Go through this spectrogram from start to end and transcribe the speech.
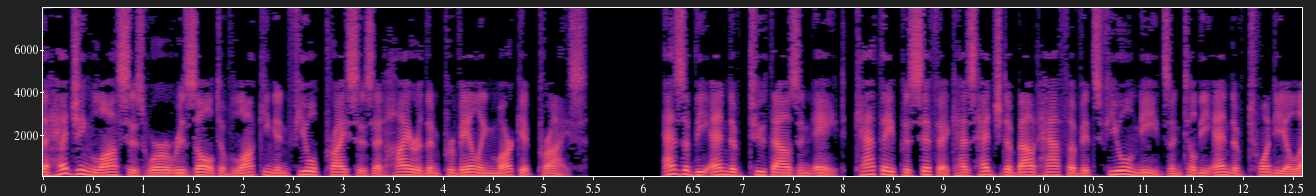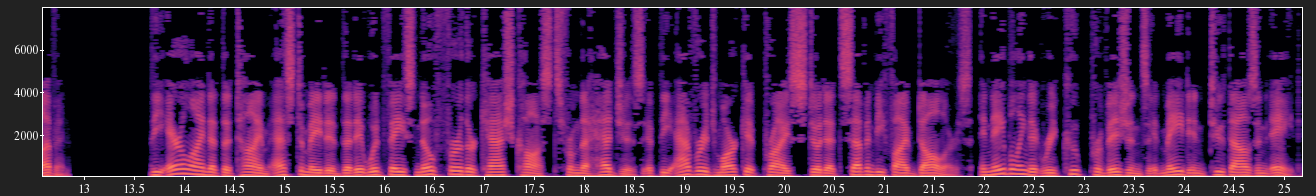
The hedging losses were a result of locking in fuel prices at higher than prevailing market price. As of the end of 2008, Cathay Pacific has hedged about half of its fuel needs until the end of 2011. The airline at the time estimated that it would face no further cash costs from the hedges if the average market price stood at $75, enabling it recoup provisions it made in 2008.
